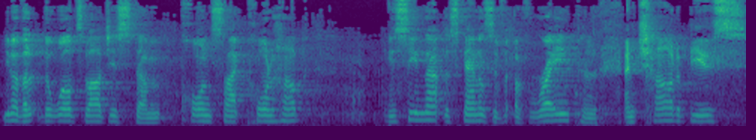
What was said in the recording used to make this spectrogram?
you know, the, the world's largest um, porn site, Pornhub, You've seen that, the scandals of, of rape and, and child abuse.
